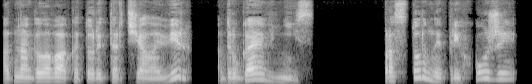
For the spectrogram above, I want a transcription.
одна голова которой торчала вверх, а другая вниз. Просторной прихожей,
